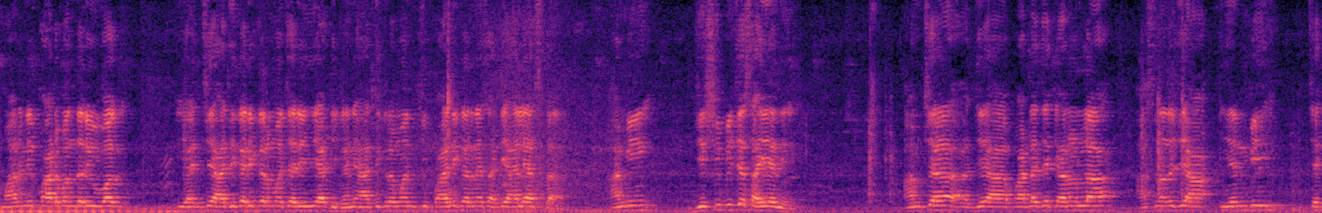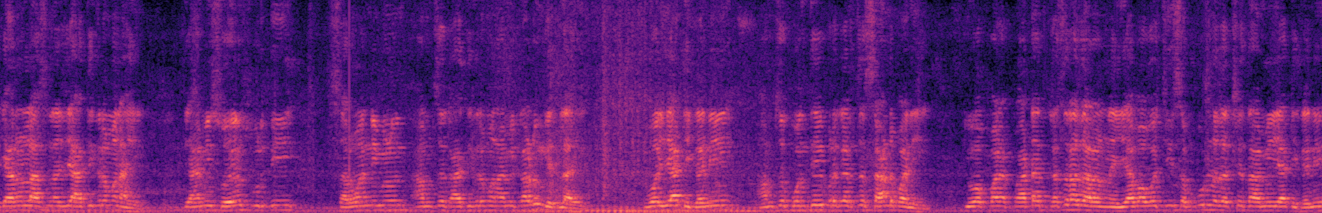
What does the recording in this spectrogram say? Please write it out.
माननीय पाटबंधारे विभाग यांचे अधिकारी कर्मचारी या ठिकाणी अतिक्रमणची पाहणी करण्यासाठी आले असता आम्ही जे सी बीच्या साह्याने आमच्या जे पाटाच्या कॅनोलला असणारं जे एन बीच्या कॅनोलला असणारं जे अतिक्रमण आहे ते आम्ही स्वयंस्फूर्ती सर्वांनी मिळून आमचं अतिक्रमण आम्ही काढून घेतलं आहे. व या ठिकाणी आमचं कोणत्याही प्रकारचं सांडपाणी किंवा पा पाटात कचरा झाला नाही याबाबतची संपूर्ण दक्षता आम्ही या ठिकाणी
